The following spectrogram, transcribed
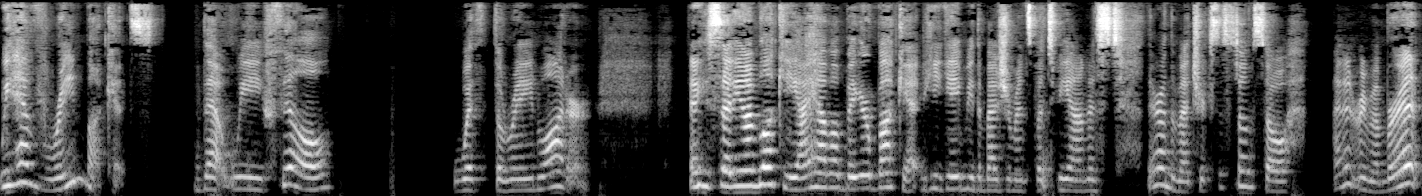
We have rain buckets that we fill with the rain water. And he said, you know, I'm lucky. I have a bigger bucket. He gave me the measurements, but to be honest, they're on the metric system, so I didn't remember it.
